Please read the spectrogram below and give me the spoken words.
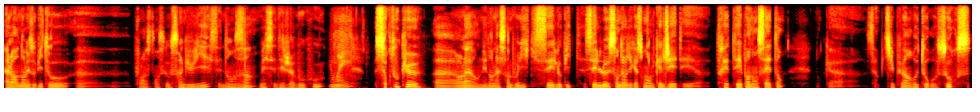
Alors, dans les hôpitaux, euh, pour l'instant, c'est au singulier, c'est dans un, mais c'est déjà beaucoup. Ouais. Surtout que, euh, alors là, on est dans la symbolique, c'est le centre d'éducation dans lequel j'ai été euh, traité pendant sept ans. Donc, c'est un petit peu un retour aux sources,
